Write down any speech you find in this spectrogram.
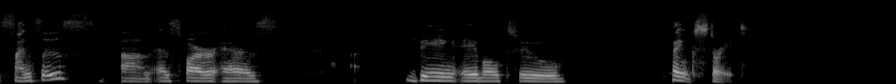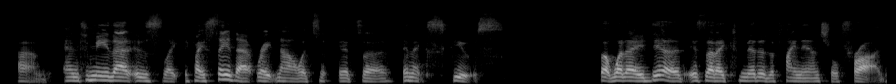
senses um, as far as being able to think straight. Um, and to me, that is like, if I say that right now, it's, it's a, an excuse. But what I did is that I committed a financial fraud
